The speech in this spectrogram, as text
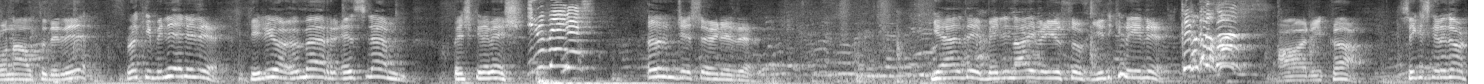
16 dedi. Rakibini eledi. Geliyor Ömer, Eslem. 5 kere 5. 25. Önce söyledi. Geldi Belinay ve Yusuf. 7 kere 7. 49. Harika. 8 kere 4.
